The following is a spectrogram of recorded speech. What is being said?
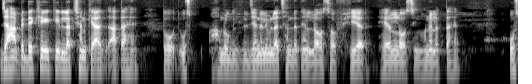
जहाँ पे देखेंगे कि लक्षण क्या आता है तो उस हम लोग जनरली में लक्षण देते हैं loss of hair hair losing होने लगता है। उस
